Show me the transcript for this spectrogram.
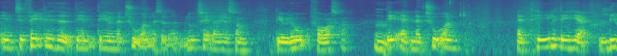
en tilfældighed. Det er, det er jo naturen. Altså, nu taler jeg som biolog, forsker. Mm. Det er at naturen, at hele det her liv,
